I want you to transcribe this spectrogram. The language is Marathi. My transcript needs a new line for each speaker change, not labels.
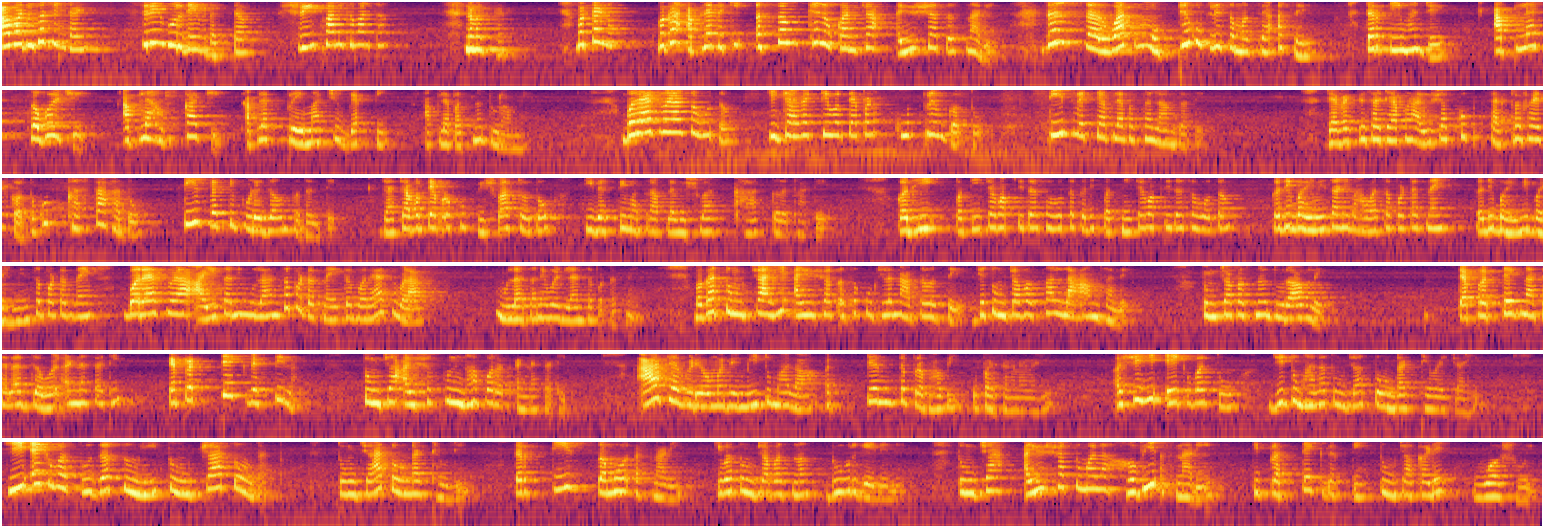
अवधूत चिंतन श्री गुरुदेव दत्त श्री स्वामी समर्थ. नमस्कार. भक्तांनो बघा आपल्यापैकी असंख्य लोकांच्या आयुष्यात असणारी जर सर्वात मोठी कुठली समस्या असेल तर ती म्हणजे आपल्या जवळची आपल्या हक्काची आपल्या प्रेमाची व्यक्ती आपल्यापासून दुरावणे. बऱ्याच वेळा असं होतं की ज्या व्यक्तीवरती आपण खूप प्रेम करतो तीच व्यक्ती आपल्यापासून लांब जाते. ज्या व्यक्तीसाठी आपण आयुष्यात खूप सॅक्रिफाईस करतो खूप खस्ता खातो तीच व्यक्ती पुढे जाऊन बदलते. ज्याच्यावरती आपण खूप विश्वास ठेवतो ती व्यक्ती मात्र आपला विश्वासघात करत राहते. कधी पतीच्या बाबतीत असं होतं कधी पत्नीच्या बाबतीत असं होतं कधी बहिणीचं आणि भावाचं पटत नाही कधी बहिणी बहिणींचं पटत नाही बऱ्याच वेळा आईचं आणि मुलांचं पटत नाही तर बऱ्याच वेळा मुलाचं आणि वडिलांचं पटत नाही. बघा तुमच्याही आयुष्यात असं कुठलं नातं असेल जे तुमच्यापासून लांब झाले तुमच्यापासून दुरावले. त्या प्रत्येक नात्याला जवळ आणण्यासाठी त्या प्रत्येक व्यक्तीला तुमच्या आयुष्यात पुन्हा परत आणण्यासाठी. आज या व्हिडिओमध्ये मी तुम्हाला अत्यंत प्रभावी उपाय सांगणार आहे. अशी ही एक वस्तू जी तुम्हाला तुमच्या तोंडात ठेवायची आहे. ही एक वस्तू जर तुम्ही तुमच्या तोंडात तुमच्या तोंडात ठेवली तर ती समोर असणारी किंवा तुमच्यापासनं दूर गेलेली तुमच्या आयुष्यात तुम्हाला हवी असणारी ती प्रत्येक व्यक्ती तुमच्याकडे वश होईल.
